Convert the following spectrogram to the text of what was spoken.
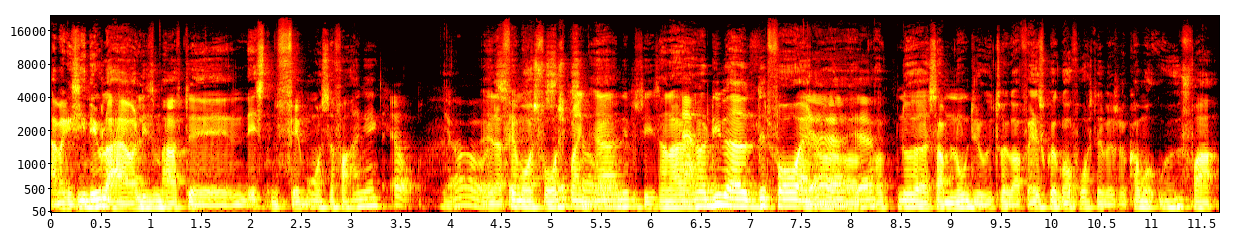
Ja, man kan sige, at Nicolaj har jo ligesom haft øh, næsten fem års erfaring, ikke? Jo. Jo, Eller fem års forspring. år. Ja, lige præcis. Han har, ja. han har lige været lidt foran Ja, ja, og, ja. og, og noget at samle nogle af de udtryk op. For ellers kunne jeg godt forestille mig, hvis man kommer udefra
